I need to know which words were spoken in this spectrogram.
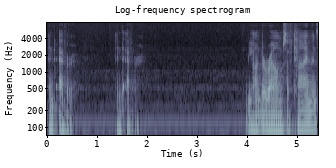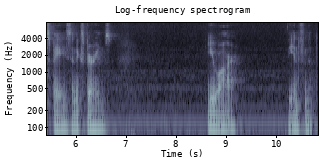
and ever and ever. Beyond the realms of time and space and experience, you are the infinite.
